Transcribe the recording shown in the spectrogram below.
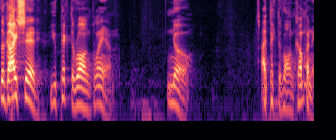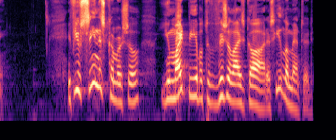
The guy said, You picked the wrong plan. No, I picked the wrong company. If you've seen this commercial, you might be able to visualize God as he lamented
